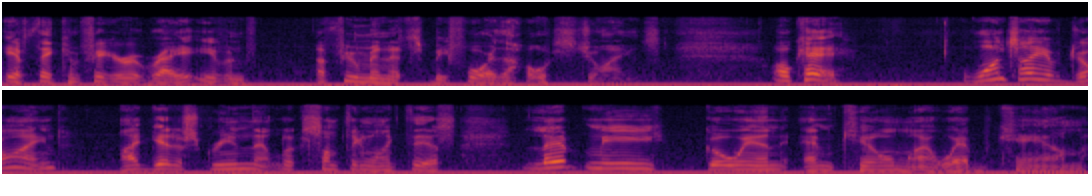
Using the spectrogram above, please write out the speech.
if they configure it right, even a few minutes before the host joins. Okay, once I have joined, I get a screen that looks something like this. Let me go in and kill my webcam.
